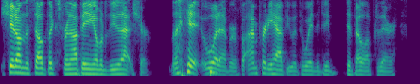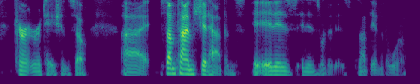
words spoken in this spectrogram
shit on the Celtics for not being able to do that, sure, whatever. But I'm pretty happy with the way that they developed their current rotation. So uh, sometimes shit happens. It, it is it is what it is. It's not the end of the world.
